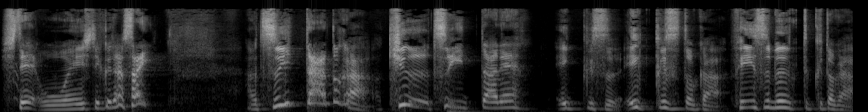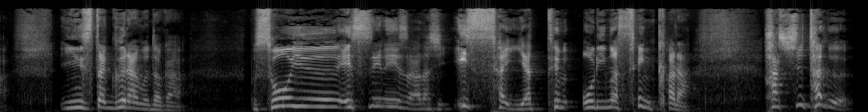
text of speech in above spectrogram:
して応援してください。あの、ツイッターとか、旧ツイッターね、X、X とか、Facebook とか、インスタグラムとか、そういう SNS は私一切やっておりませんから、ハッシュタグ、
